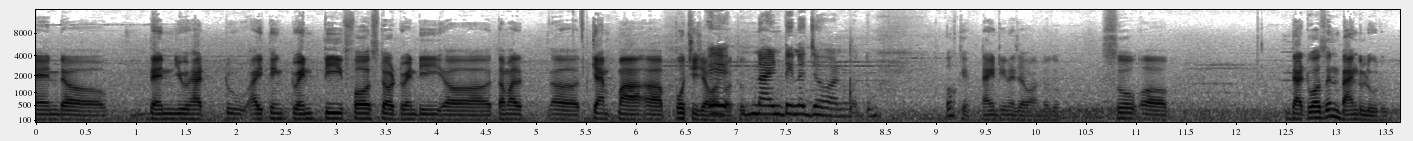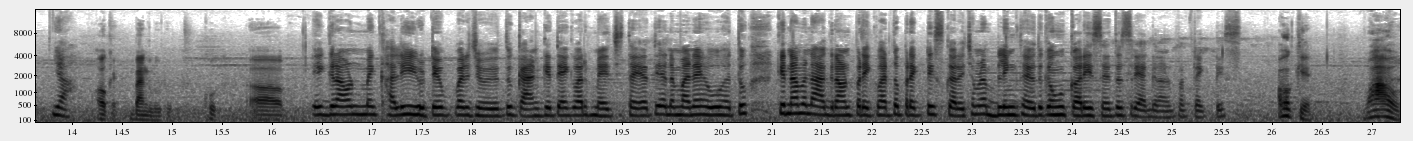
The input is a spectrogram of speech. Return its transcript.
and then you had to I think twenty first or twenty તમારે કેમ્પમાં પહોંચી જવાનું હતું. નાઇન્ટીને જવાનું હતું. ઓકે નાઇન્ટીને જવાનું હતું. So that was in Bengaluru yeah okay Bengaluru ખૂબ એ ગ્રાઉન્ડ મેં ખાલી યુટ્યુબ પર જોયું હતું કારણ કે ત્યાં એકવાર મેચ થઈ હતી અને મને એવું હતું કે ના મને આ ગ્રાઉન્ડ પર એકવાર તો પ્રેક્ટિસ કરી છે. મને બ્લિંક થયું હતું કે હું કરીશ તો શ્રી આ ગ્રાઉન્ડ પર પ્રેક્ટિસ ઓકે વાવ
